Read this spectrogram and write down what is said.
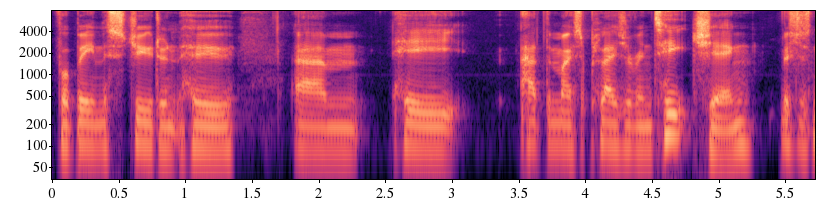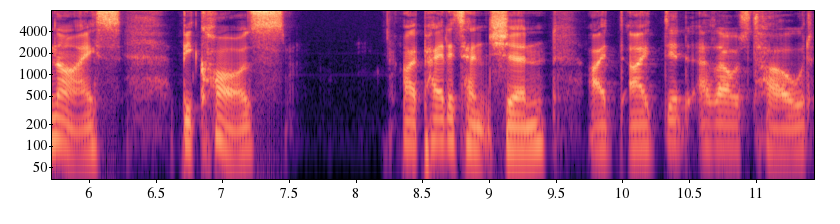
for being the student who um, he had the most pleasure in teaching, which is nice because I paid attention. I, I did as I was told,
